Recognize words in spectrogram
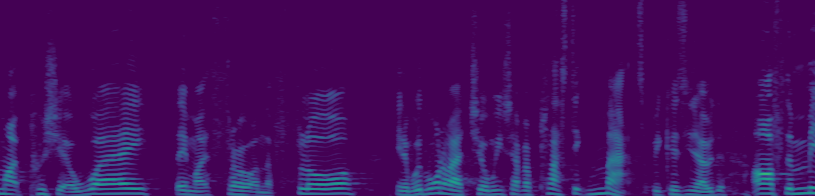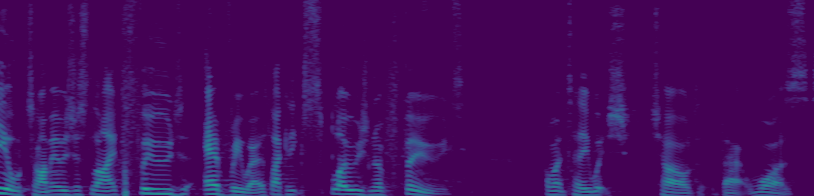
might push it away, they might throw it on the floor. You know, with one of our children, we used to have a plastic mat because, you know, after mealtime, it was just like food everywhere. It was like an explosion of food. I won't tell you which child that was.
